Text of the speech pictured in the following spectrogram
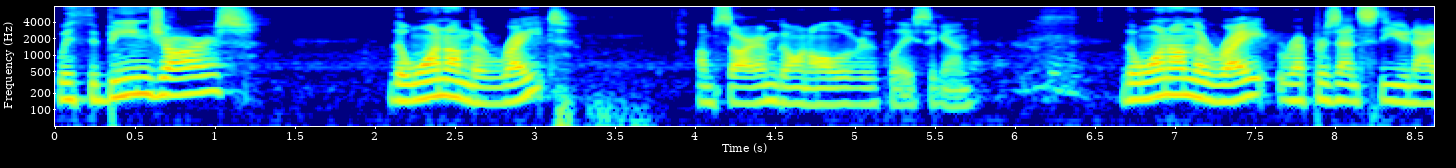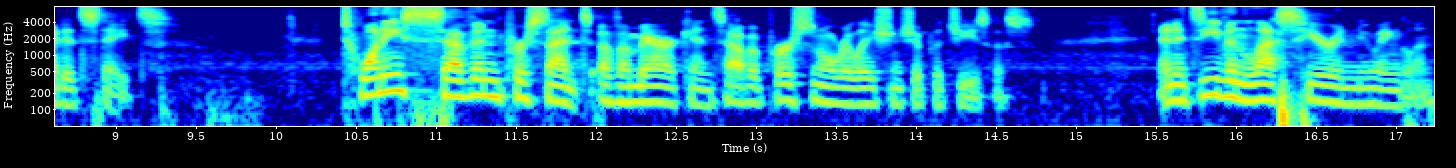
With the bean jars, the one on the right, I'm sorry, I'm going all over the place again. The one on the right represents the United States. 27% of Americans have a personal relationship with Jesus. And it's even less here in New England.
